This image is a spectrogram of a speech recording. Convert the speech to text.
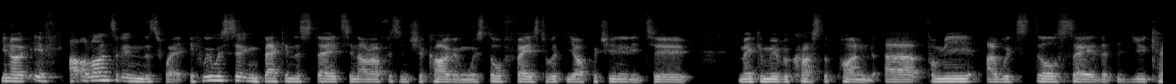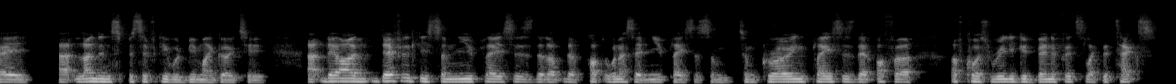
you know, if I'll answer it in this way: if we were sitting back in the states in our office in Chicago and we're still faced with the opportunity to make a move across the pond, uh, for me, I would still say that the UK, uh, London specifically, would be my go-to. Uh, there are definitely some new places that, have, that have popped. When I say new places, some some growing places that offer, of course, really good benefits like the tax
